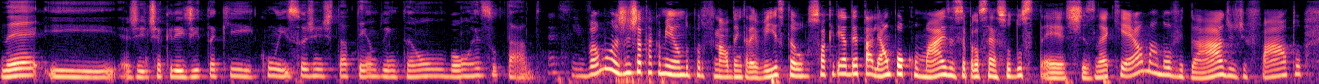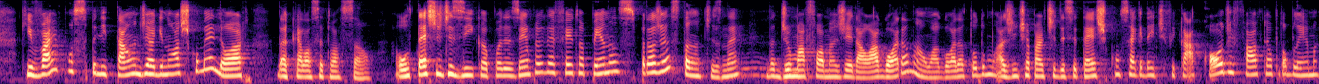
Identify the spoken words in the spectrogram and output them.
né? E a gente acredita que com isso a gente está tendo então um bom resultado. É sim. Vamos, a gente já está caminhando para o final da entrevista. Eu só queria detalhar um pouco mais esse processo dos testes, né? Que é uma novidade de fato que vai possibilitar um diagnóstico melhor daquela situação. O teste de Zika, por exemplo, ele é feito apenas para gestantes, né? De uma forma geral. Agora não. Agora todo a gente a partir desse teste consegue identificar qual de fato é o problema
